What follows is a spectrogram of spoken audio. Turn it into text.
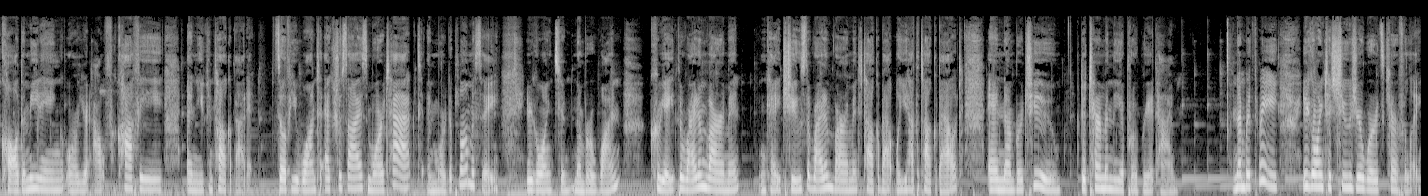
called a meeting, or you're out for coffee, and you can talk about it. So, if you want to exercise more tact and more diplomacy, you're going to number one, create the right environment. Okay, choose the right environment to talk about what you have to talk about. And number two, determine the appropriate time. Number three, you're going to choose your words carefully.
